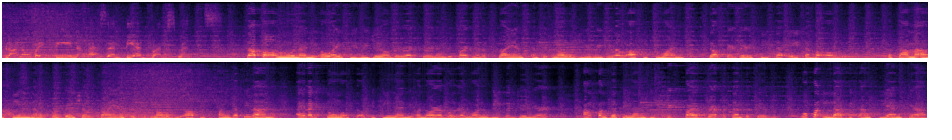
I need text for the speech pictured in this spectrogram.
planong paigtingin ng SNT advancements. Sa pangunguna ni OIC Regional Director ng Department of Science and Technology Regional Office 1, Dr. Teresita A. Tabaog, kasama ang team ng Provincial Science and Technology Office Pangasinan ay nagtungo sa opisina ni Honorable Ramon Vico Jr., ang Pangasinan District 5 Representative upang ilapit ang siyensya,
